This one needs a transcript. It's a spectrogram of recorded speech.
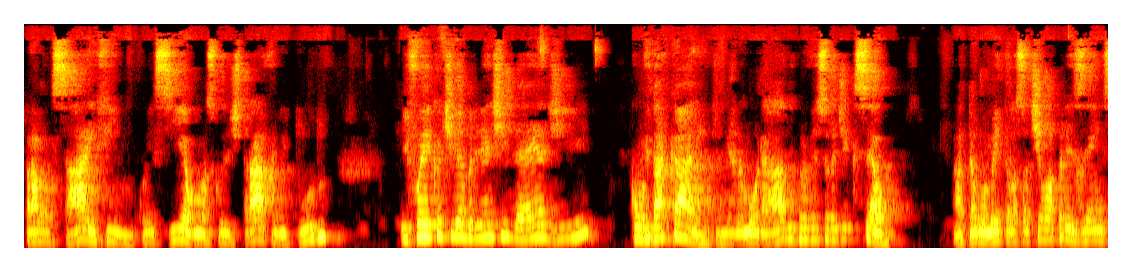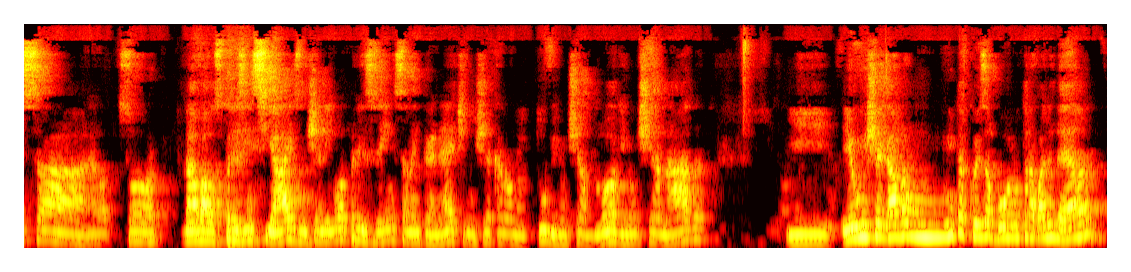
para lançar, enfim, conhecia algumas coisas de tráfego e tudo. E foi aí que eu tive a brilhante ideia de convidar a Karen, que é minha namorada e professora de Excel. Até o momento ela só tinha uma presença, ela só dava aulas presenciais, não tinha nenhuma presença na internet, não tinha canal no YouTube, não tinha blog, não tinha nada. E eu enxergava muita coisa boa no trabalho dela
